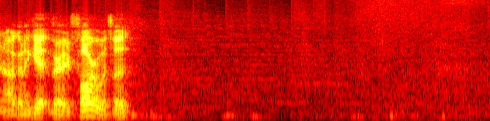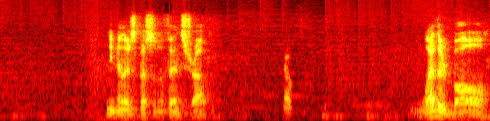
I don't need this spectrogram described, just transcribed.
You're not gonna get very far with it. You know there's special defense drop. Nope. Weather ball.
